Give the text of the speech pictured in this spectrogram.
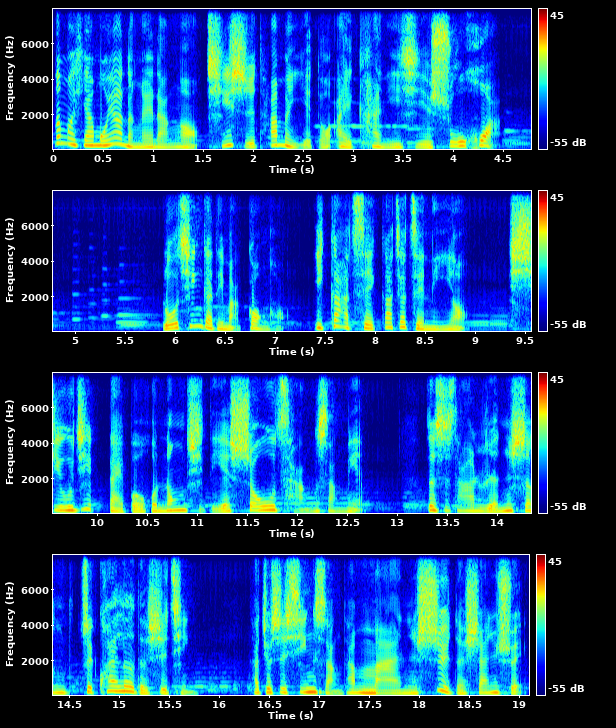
那么像摩亚两个人哦，其实他们也都爱看一些书画。罗青家的嘛讲吼，一架车架这几年哦，收入大部分拢是伫收藏上面，这是他人生最快乐的事情。他就是欣赏他满室的山水、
